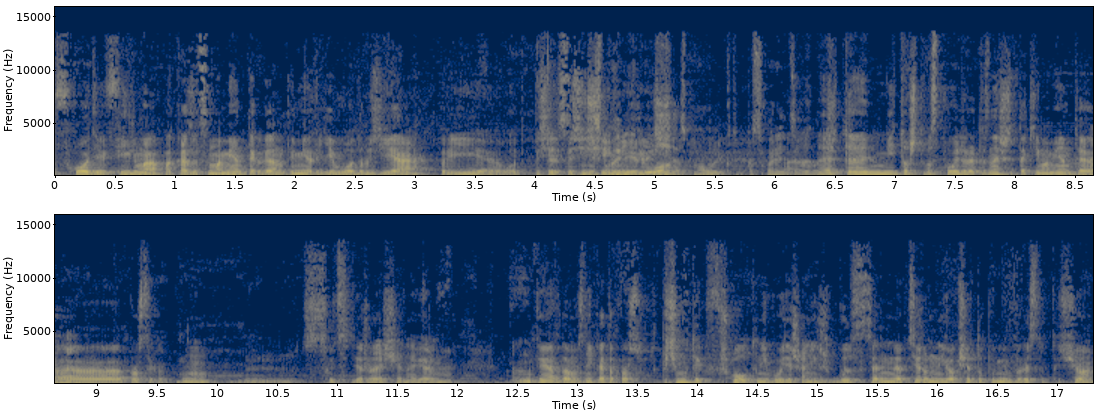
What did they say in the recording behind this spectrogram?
в ходе фильма показываются моменты, когда, например, его друзья при вот, посе- не посещении спойлеры его... сейчас, мало ли кто посмотреть захочет. Это не то чтобы спойлер, это, знаешь, такие моменты, Ага. а, просто как, ну, суть содержащая, наверное. Например, там возникает вопрос, почему ты их в школу-то не водишь, они же будут социально адаптированы и вообще тупыми вырастут, ты?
